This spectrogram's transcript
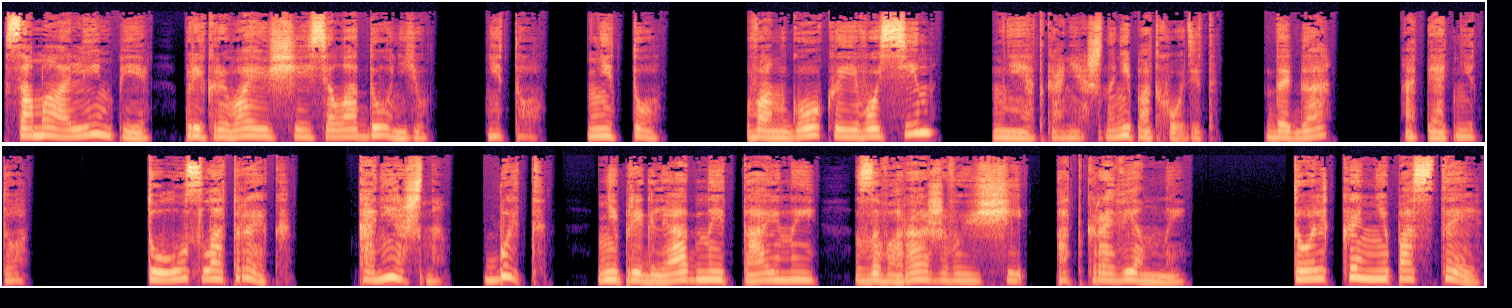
Сама Олимпия, прикрывающаяся ладонью. Не то, не то. Ван Гог и его Син? Нет, конечно, не подходит. Дега? Опять не то. Тулуз-Лотрек? Конечно, быт. Неприглядный, тайный, завораживающий, откровенный. Только не пастель.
